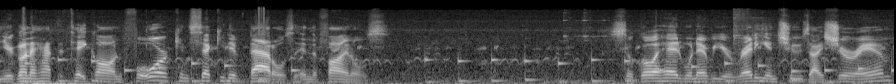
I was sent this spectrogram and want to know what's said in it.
And you're going to have to take on four consecutive battles in the finals. So go ahead whenever you're ready and choose I sure am.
